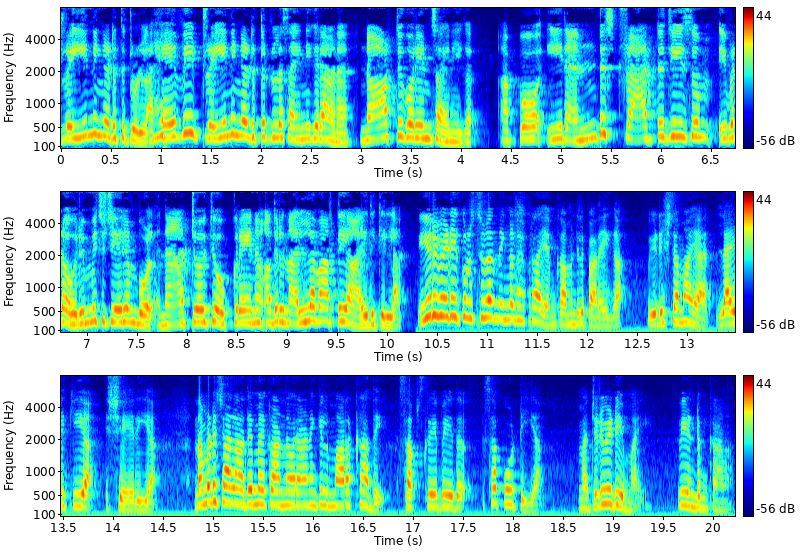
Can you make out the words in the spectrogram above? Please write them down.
ട്രെയിനിങ് എടുത്തിട്ടുള്ള ഹെവി ട്രെയിനിങ് എടുത്തിട്ടുള്ള സൈനികരാണ് നോർത്ത് കൊറിയൻ സൈനികർ. അപ്പോ ഈ രണ്ട് സ്ട്രാറ്റജീസും ഇവിടെ ഒരുമിച്ച് ചേരുമ്പോൾ നാറ്റോയ്ക്കോ ഉക്രൈനോ അതൊരു നല്ല വാർത്തയായിരിക്കില്ല. ഈ ഒരു വീഡിയോ കുറിച്ചുള്ള നിങ്ങളുടെ അഭിപ്രായം കമന്റിൽ പറയുക. വീഡിയോ ഇഷ്ടമായാൽ ലൈക്ക് ചെയ്യുക ഷെയർ ചെയ്യുക. നമ്മുടെ ചാനൽ ആദ്യമായി കാണുന്നവരാണെങ്കിൽ മറക്കാതെ സബ്സ്ക്രൈബ് ചെയ്ത് സപ്പോർട്ട് ചെയ്യാം. മറ്റൊരു വീഡിയോയുമായി വീണ്ടും കാണാം.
